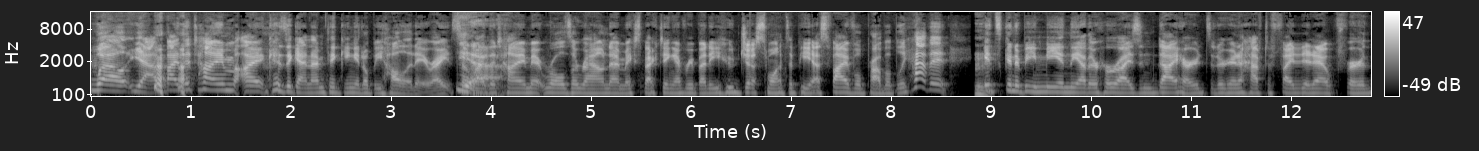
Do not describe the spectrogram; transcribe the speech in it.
well, yeah, by the time I, because again, I'm thinking it'll be holiday, right? So by the time it rolls around, I'm expecting everybody who just wants a PS5 will probably have it. Mm. It's going to be me and the other Horizon diehards that are going to have to fight it out for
